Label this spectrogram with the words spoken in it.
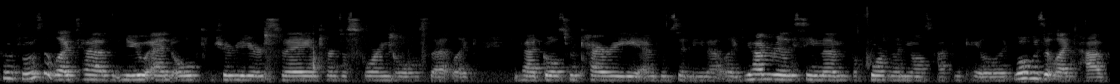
Coach, what was it like to have new and old contributors today in terms of scoring goals that like You've had goals from Keri and from Sydney that like you haven't really seen them before, but then you also have from Kayla. Like, what was it like to have like,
